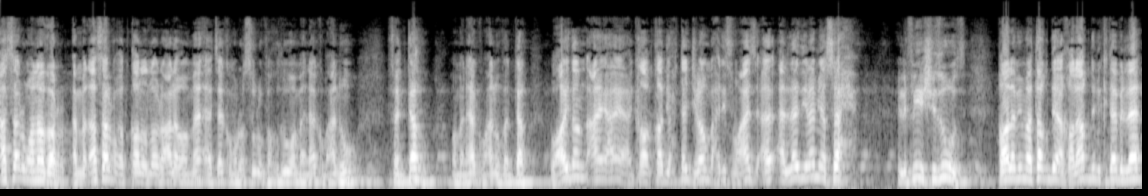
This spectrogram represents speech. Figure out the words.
أثر ونظر. أما الأثر فقد قال الله تعالى وما آتاكم الرسول فخذوه وما نهاكم عنه فانتهوا. وما نهاكم عنه فانتهوا. وأيضا قد يحتج لهم بحديث معاذ الذي لم يصح اللي فيه شذوذ. قال بما تقضي قال أقضي بكتاب الله.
